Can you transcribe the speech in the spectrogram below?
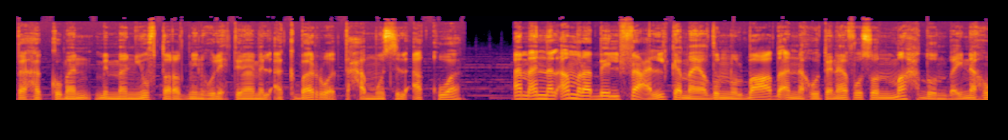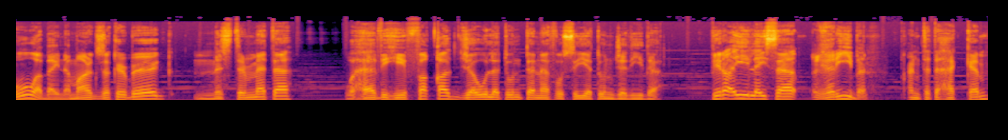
تهكما ممن يفترض منه الاهتمام الأكبر والتحمس الأقوى؟ أم أن الأمر بالفعل كما يظن البعض أنه تنافس محض بينه وبين مارك زوكربيرج مستر ميتا؟ وهذه فقط جولة تنافسية جديدة. في رأيي ليس غريبا أن تتهكم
